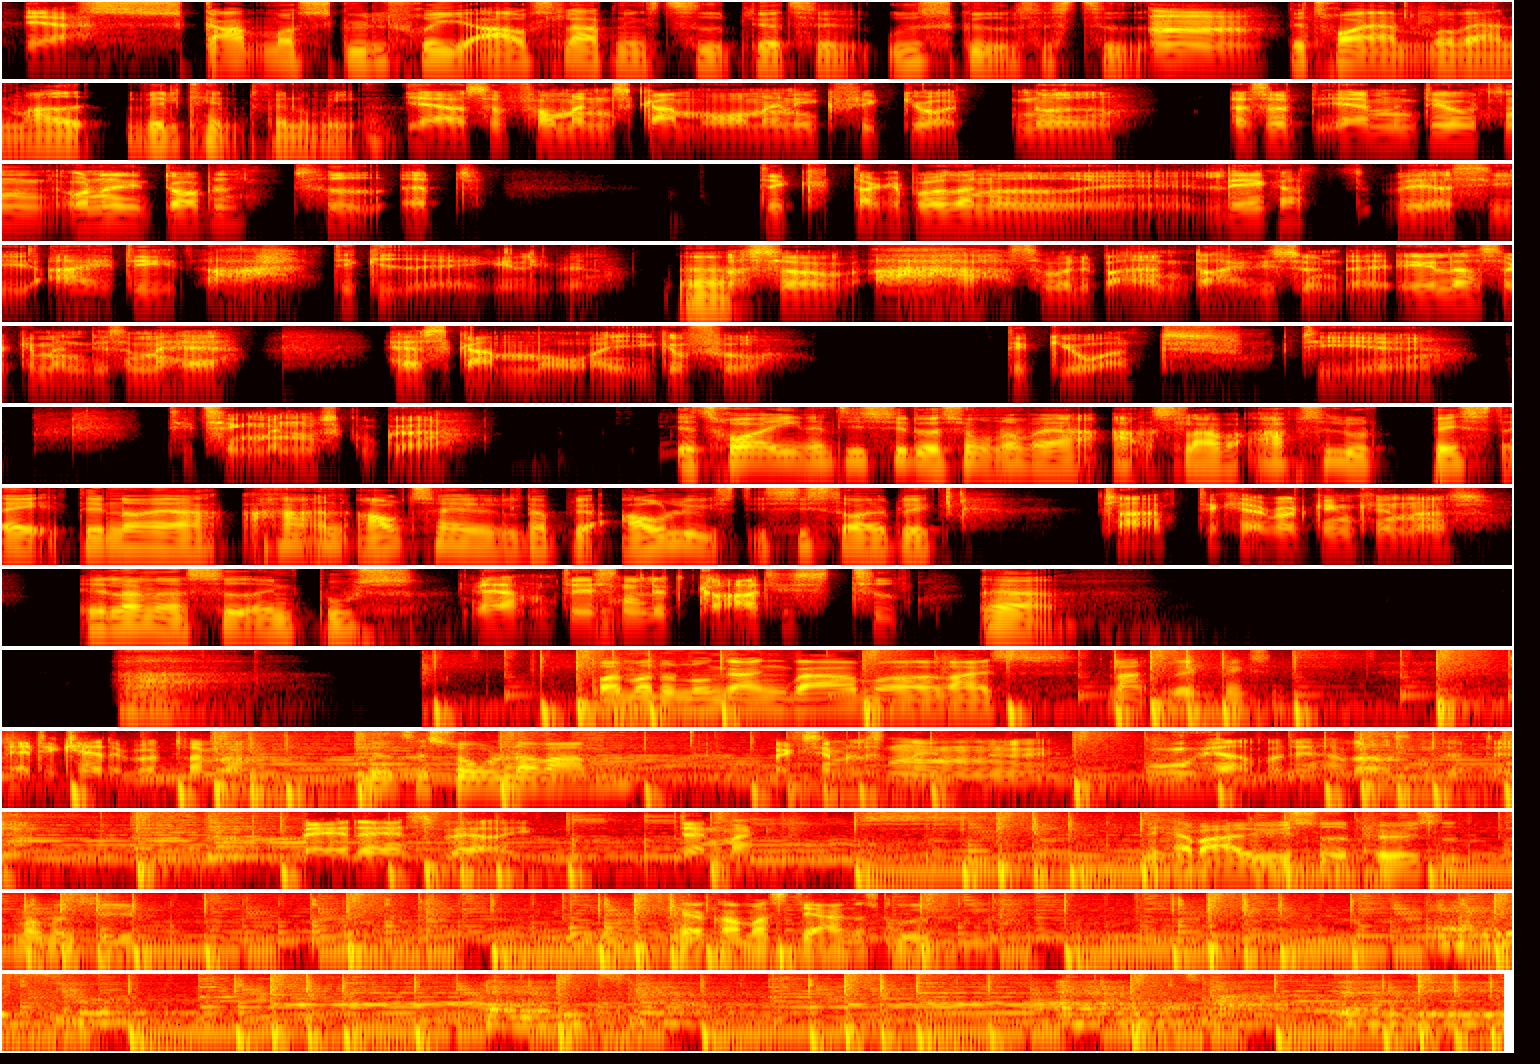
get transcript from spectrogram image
Ja. skam og skyldfri afslappningstid, bliver til udskydelsestid. Mm. Det tror jeg må være en meget velkendt fænomen. Ja, og så får man en skam over, at man ikke fik gjort noget. Altså, ja, men det er jo sådan en underlig dobbelthed, at det, der kan både være noget øh, lækkert ved at sige, ej, det, ah, det gider jeg ikke alligevel. Ja. Og så, ah, så var det bare en dejlig søndag. Eller så kan man ligesom have, have skammen over ikke at få det gjort, de, øh, de ting, man nu skulle gøre. Jeg tror, at en af de situationer, hvor jeg slapper absolut bedst af, det er, når jeg har en aftale, der bliver aflyst i sidste øjeblik. Klart, det kan jeg godt genkende også. Eller når jeg sidder i en bus. Ja, det er sådan lidt gratis tid. Ja. Ah. Drømmer du nogle gange bare om at rejse langt væk, Mixi? Ja, det kan jeg da godt drømme om. Ned til solen og varmen? For eksempel sådan en øh, uge her, hvor det har været sådan lidt øh, badass vejr i Danmark. Det har bare øset og pøset, må man sige. Her kommer stjerneskud. Er du sur? Er du tvær? Er du træt af det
